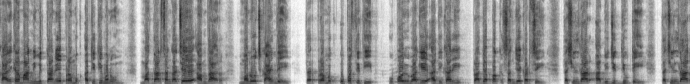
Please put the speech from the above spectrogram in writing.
कार्यक्रमानिमित्ताने प्रमुख अतिथी म्हणून मतदारसंघाचे आमदार मनोज कायंदे तर प्रमुख उपस्थितीत उपविभागीय अधिकारी प्राध्यापक संजय खडसे तहसीलदार अभिजित दिवटे तहसीलदार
